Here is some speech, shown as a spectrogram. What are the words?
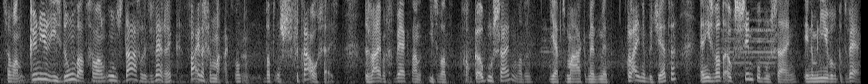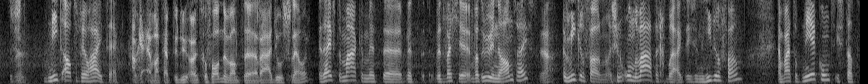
Zo van, kunnen jullie iets doen wat gewoon ons dagelijks werk veiliger maakt? Want wat ons vertrouwen geeft. Dus wij hebben gewerkt aan iets wat goedkoop moest zijn. Want het, je hebt te maken met, met kleine budgetten. En iets wat ook simpel moest zijn in de manier waarop het werkt. Dus niet al te veel high-tech. Oké, en wat hebt u nu uitgevonden? Want eh, radio is sneller. Het heeft te maken met, eh, met, met wat, je, wat u in de hand heeft. Ja. Een microfoon. Als je een onder water gebruikt, is het een hydrofoon. En waar het op neerkomt, is dat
